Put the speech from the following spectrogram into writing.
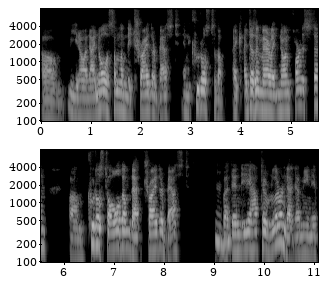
Um, you know, and I know some of them they try their best, and kudos to them. Like it doesn't matter, like nonpartisan um, kudos to all of them that try their best. Mm-hmm. But then you have to learn that. I mean, if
